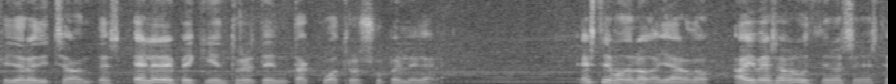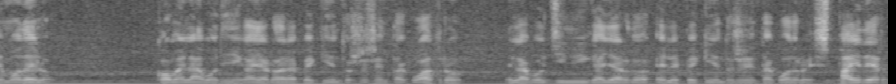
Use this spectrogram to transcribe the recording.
que ya lo he dicho antes, el LP574 Super Leguera. Este modelo Gallardo, hay varias evoluciones en este modelo, como el Lamborghini Gallardo LP564, el Lamborghini Gallardo LP564 Spider,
